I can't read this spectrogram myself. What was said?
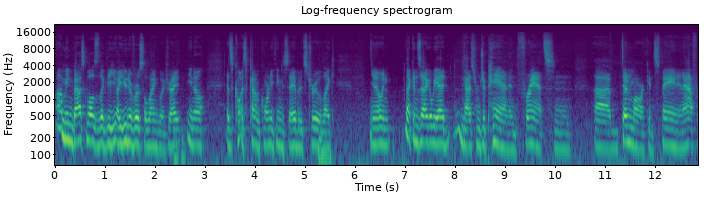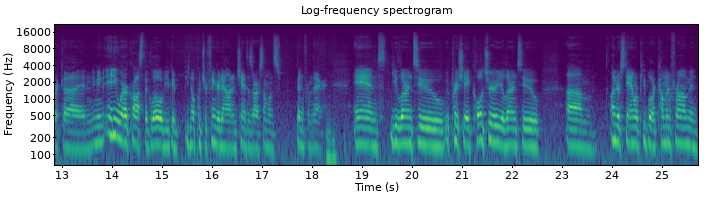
I mean, basketball is like a universal language, right? You know, it's it's kind of a corny thing to say, but it's true. Like, you know, in at Gonzaga, we had guys from Japan and France and uh, Denmark and Spain and Africa, and I mean anywhere across the globe, you could you know put your finger down, and chances are someone's been from there. Mm-hmm. And you learn to appreciate culture. You learn to um, understand where people are coming from, and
